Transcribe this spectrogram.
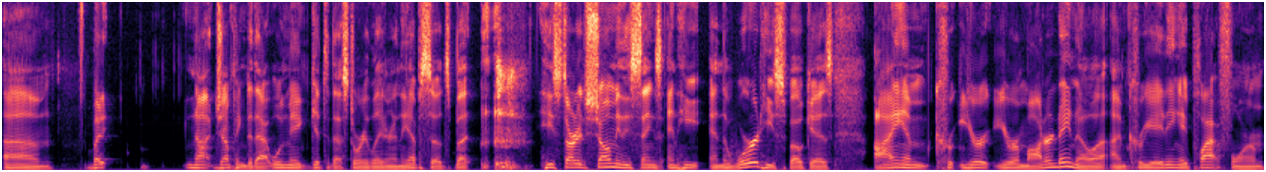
Um, but not jumping to that. We may get to that story later in the episodes but he started showing me these things and he and the word he spoke is i am cr- you're you're a modern day noah. I'm creating a platform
